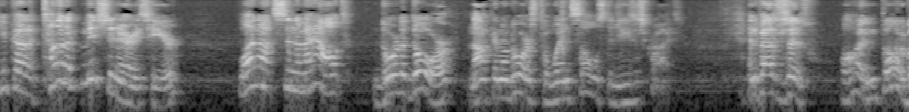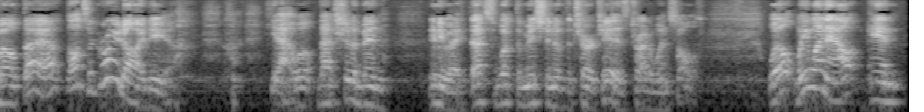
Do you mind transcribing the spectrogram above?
You've got a ton of missionaries here. Why not send them out door to door, knocking on doors to win souls to Jesus Christ? And the pastor says, Well, I hadn't thought about that. That's a great idea. yeah, well, that should have been. Anyway, that's what the mission of the church is try to win souls. Well, we went out, and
